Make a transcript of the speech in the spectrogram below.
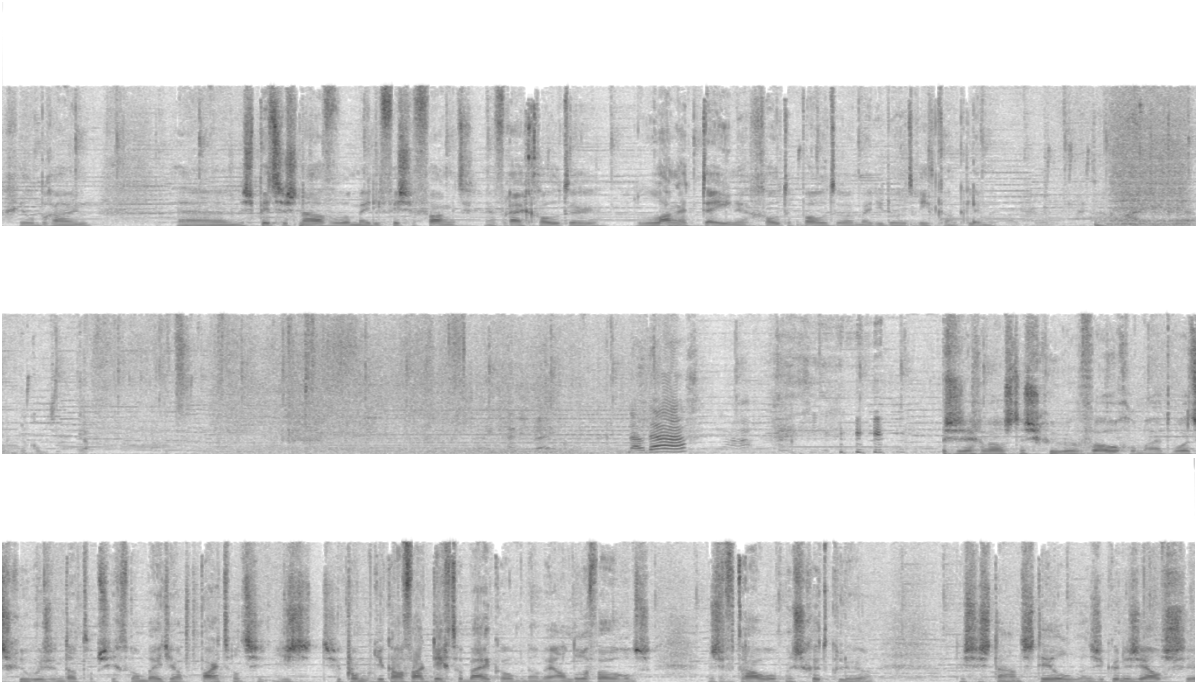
geelbruin. Uh, een spitse snavel waarmee hij vissen vangt. En vrij grote, lange tenen, grote poten waarmee hij door het riet kan klimmen. Ja, daar komt hij. Ja. Nou, dag. Ze zeggen wel eens een schuwe vogel, maar het woord schuw is in dat opzicht wel een beetje apart. Want je, je, kom, je kan vaak dichterbij komen dan bij andere vogels. En ze vertrouwen op hun schutkleur. Dus ze staan stil en ze kunnen zelfs uh,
